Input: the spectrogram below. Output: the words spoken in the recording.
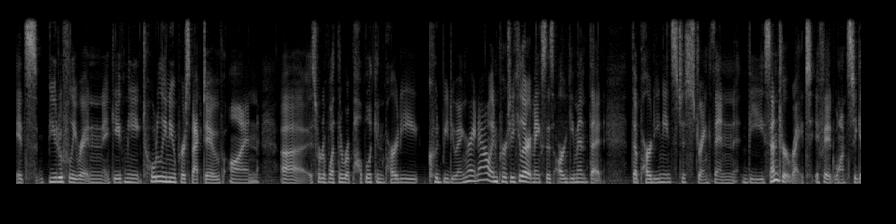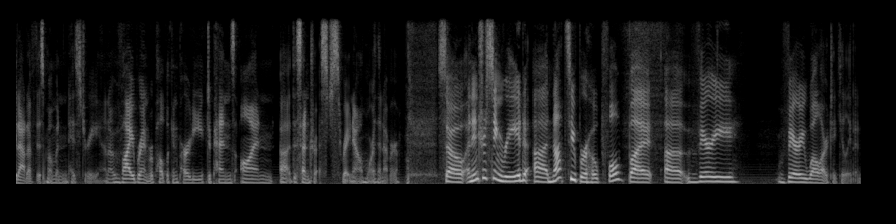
It's beautifully written. It gave me totally new perspective on uh, sort of what the Republican Party could be doing right now. In particular, it makes this argument that the party needs to strengthen the center right if it wants to get out of this moment in history. And a vibrant Republican Party depends on uh, the centrists right now more than ever. So, an interesting read, uh, not super hopeful, but uh, very very well articulated.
